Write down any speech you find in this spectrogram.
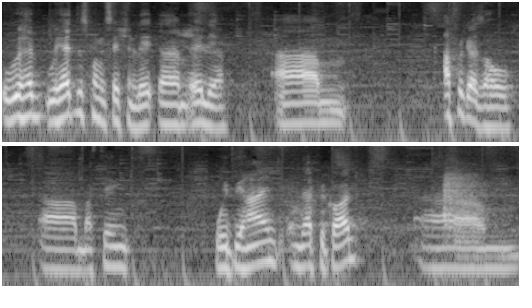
we had we had this conversation late, um, earlier. Um, Africa as a whole, um, I think we're behind in that regard. Um,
